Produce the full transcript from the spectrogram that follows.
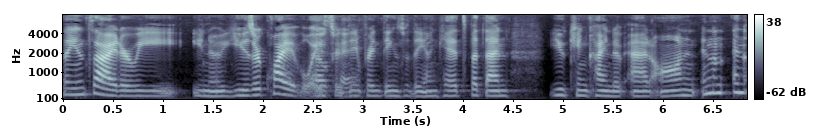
play inside, or we you know use our quiet voice, okay. or different things with the young kids. But then you can kind of add on, and and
